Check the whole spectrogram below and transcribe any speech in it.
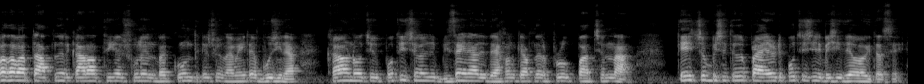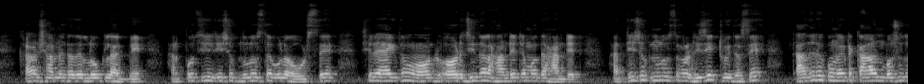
কথাবার্তা আপনাদের কারা থেকে শুনেন বা কোন থেকে শুনেন, আমি এটা বুঝি না। কারণ হচ্ছে পঁচিশ সালে যে ভিসাই না দিতে, এখন কি আপনারা প্রুফ পাচ্ছেন না? তেইশ, চব্বিশে তো প্রায়োরিটি পঁচিশে বেশি দেওয়া হইতেছে, কারণ সামনে তাদের লোক লাগবে। আর পঁচিশে যেসব নুলস্তাগুলো উঠছে, সেটা একদম অরিজিনাল হান্ড্রেডের মধ্যে হান্ড্রেড আর যেসব নুরস্তাগুলো রিজেক্ট হইতেছে, তাদেরও কোনো একটা কারণবশত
